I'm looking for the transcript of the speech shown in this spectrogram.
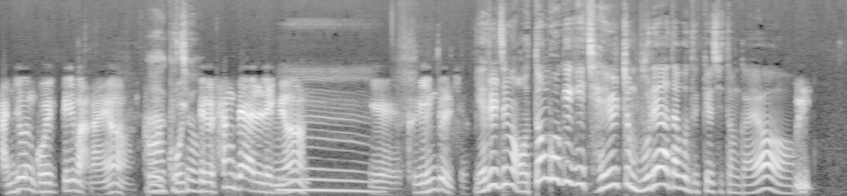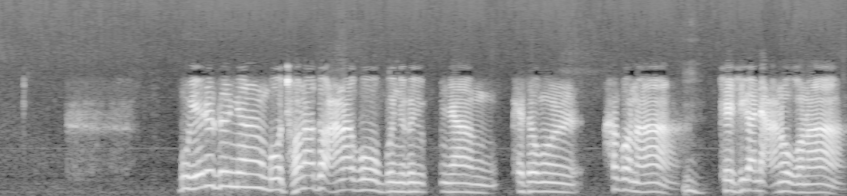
안 좋은 고객들이 많아요. 그 아, 고객들을 상대하려면 음... 예, 그게 힘들죠. 예를 들면 어떤 고객이 제일 좀 무례하다고 느껴지던가요? 뭐 예를 들면 뭐 전화도 안 하고 뭐 그냥 배송을 하거나 음. 제 시간에 안 오거나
